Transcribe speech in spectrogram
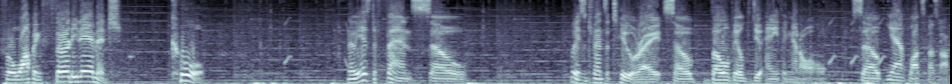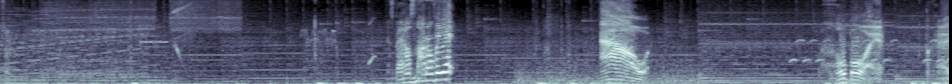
For a whopping 30 damage! Cool! Now he has defense, so... Wait, he's a defense of 2, right? So, Bo won't be able to do anything at all. So, yeah, Watt's the best option. This battle's not over yet! Oh boy. Okay.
